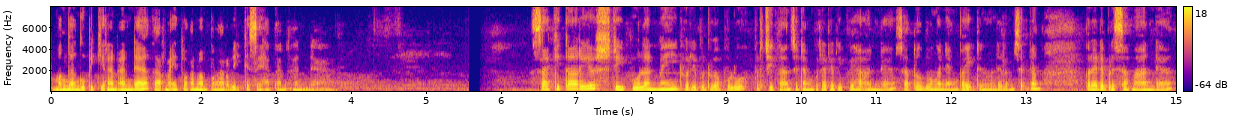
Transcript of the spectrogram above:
mengganggu pikiran Anda karena itu akan mempengaruhi kesehatan Anda. Sagittarius di bulan Mei 2020, percintaan sedang berada di pihak Anda, satu hubungan yang baik dan mendalam sedang berada bersama Anda.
